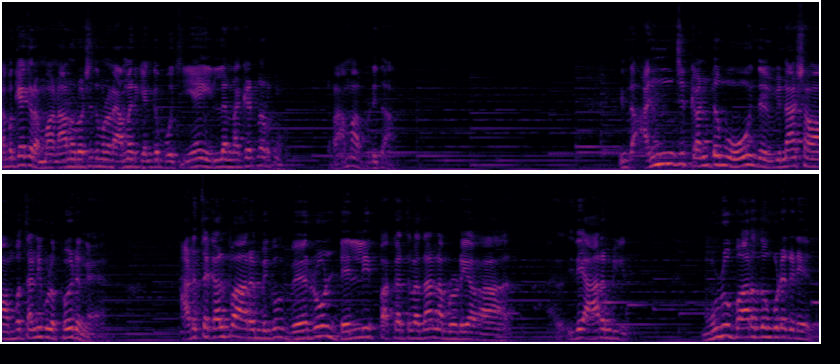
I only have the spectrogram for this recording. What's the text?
நம்ம கேட்குறோமா நானூறு வருஷத்துக்கு முன்னாடி அமெரிக்கா எங்கே போச்சு? ஏன் இல்லைன்னா கேட்டு இருக்கும். ட்ராமா அப்படிதான். இந்த அஞ்சு கண்டமும் இந்த வினாசம் ஆகும்போது தண்ணிக்குள்ளே போயிடுங்க. அடுத்த கல்ப ஆரம்பிக்கும் வெறும் டெல்லி பக்கத்தில் தான் நம்மளுடைய இதே ஆரம்பிக்குது. முழு பாரதம் கூட கிடையாது.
